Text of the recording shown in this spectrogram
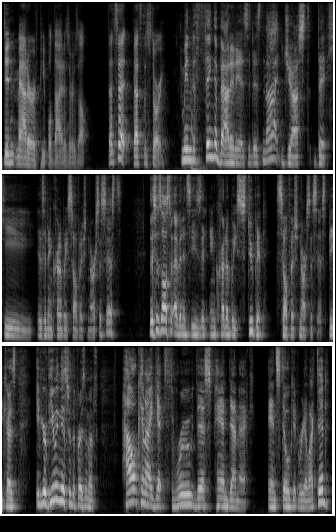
Didn't matter if people died as a result. That's it. That's the story. I mean, the thing about it is, it is not just that he is an incredibly selfish narcissist. This is also evidence he's an incredibly stupid, selfish narcissist. Because if you're viewing this through the prism of how can I get through this pandemic and still get reelected,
